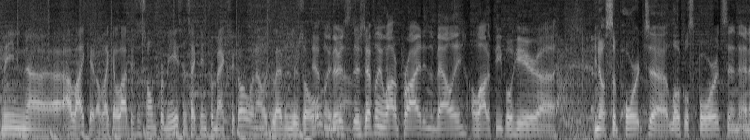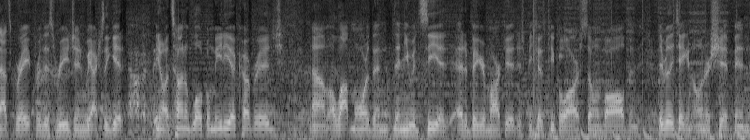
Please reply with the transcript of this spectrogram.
I mean, uh, I like it. I like it a lot. This is home for me since I came from Mexico when I was 11 years old. Definitely. And, there's, uh, there's definitely a lot of pride in the valley. A lot of people here, uh, you know, support uh, local sports, and, and that's great for this region. We actually get, you know, a ton of local media coverage um, a lot more than, than you would see at, at a bigger market just because people are so involved and they really take an ownership in,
